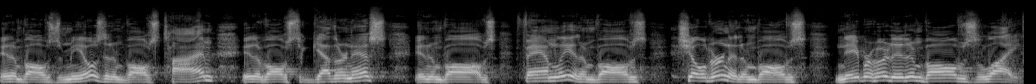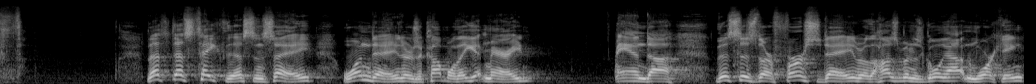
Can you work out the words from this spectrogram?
It involves meals. It involves time. It involves togetherness. It involves family. It involves children. It involves neighborhood. It involves life. Let's, let's take this and say one day there's a couple, they get married, And uh, this is their first day where the husband is going out and working.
